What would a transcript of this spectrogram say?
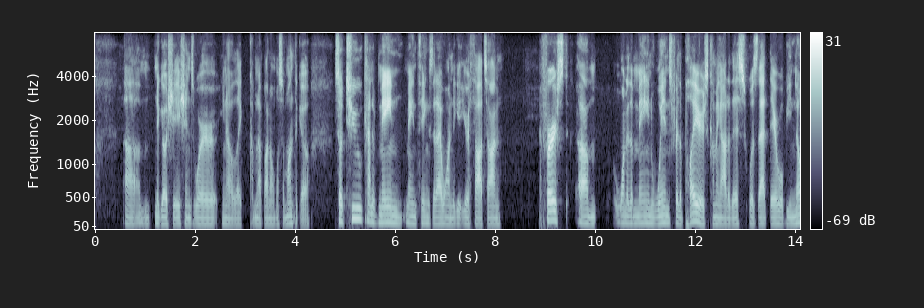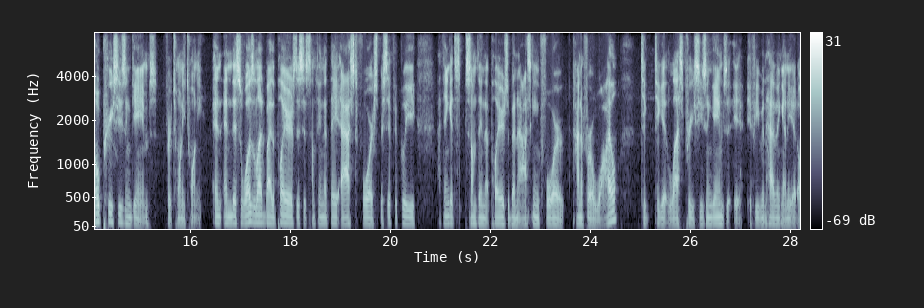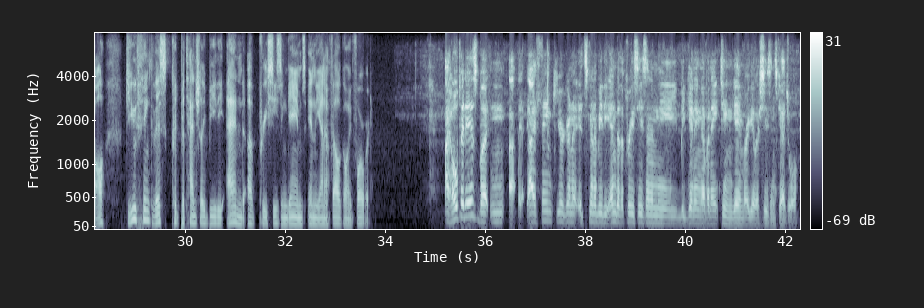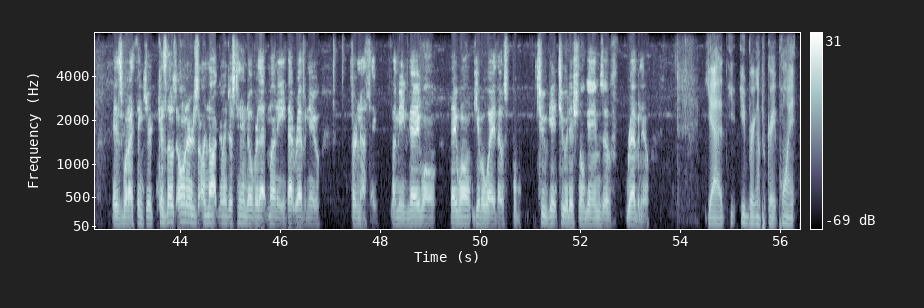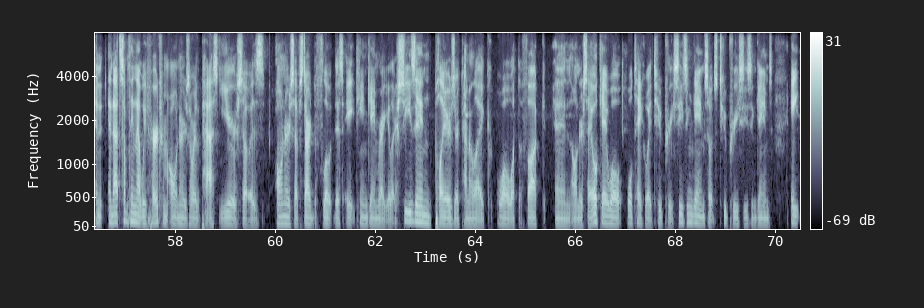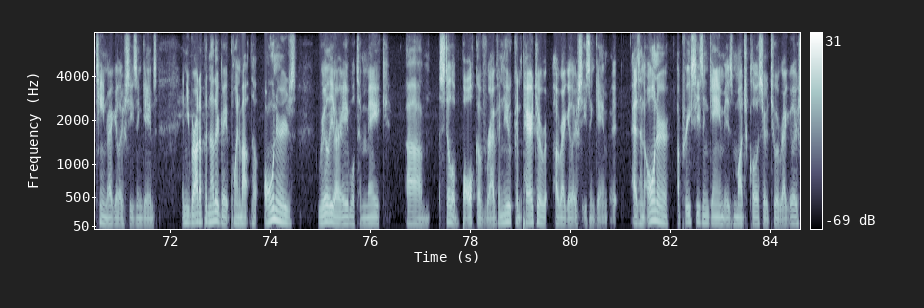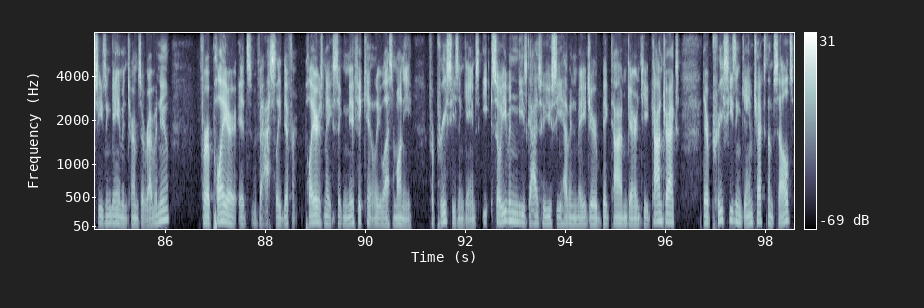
um, negotiations were, you know, like coming up on almost a month ago. So two kind of main main things that I wanted to get your thoughts on. First, um, one of the main wins for the players coming out of this was that there will be no preseason games for 2020. And and this was led by the players. This is something that they asked for specifically. I think it's something that players have been asking for kind of for a while to to get less preseason games if, if even having any at all. Do you think this could potentially be the end of preseason games in the NFL going forward? I hope it is, but I think you're gonna. It's gonna be the end of the preseason and the beginning of an 18 game regular season schedule. Is what I think you're because those owners are not gonna just hand over that money, that revenue, for nothing. I mean, they won't. They won't give away those two get two additional games of revenue yeah, you, bring up a great point, and and that's something that we've heard from owners over the past year or so. Is owners have started to float this 18 game regular season. Players are kind of like, well, what the fuck? And owners say, okay, well, we'll take away two preseason games, so it's two preseason games, 18 regular season games. And you brought up another great point about the owners really are able to make um, still a bulk of revenue compared to a regular season game. As an owner, a preseason game is much closer to a regular season game in terms of revenue. For a player, it's vastly different. Players make significantly less money for preseason games. So even these guys who you see having major big time guaranteed contracts, their preseason game checks themselves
